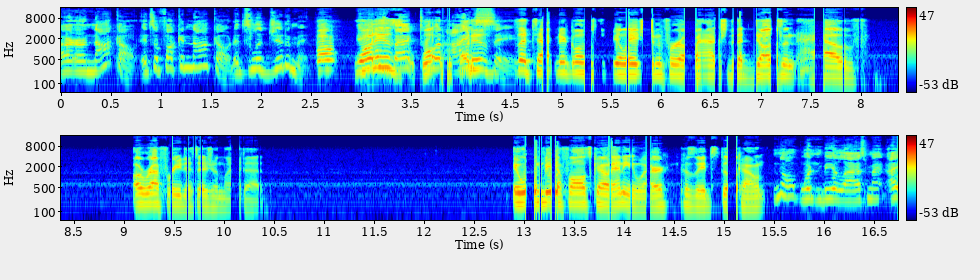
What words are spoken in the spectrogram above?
Or a knockout. It's a fucking knockout. It's legitimate. Well, what is what, back to what, what is say. the technical stipulation for a match that doesn't have a referee decision like that? It wouldn't be a false count anywhere because they'd still count. No, it wouldn't be a last match. I,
